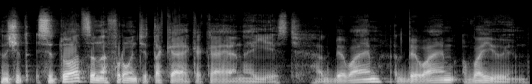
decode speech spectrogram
Значит, ситуация на фронте такая, какая она есть. Отбиваем, отбиваем, воюем.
